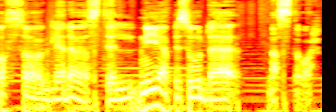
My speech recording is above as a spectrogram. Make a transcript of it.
og så gleder vi oss til ny episode neste år.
